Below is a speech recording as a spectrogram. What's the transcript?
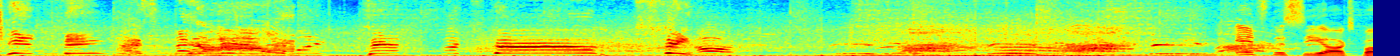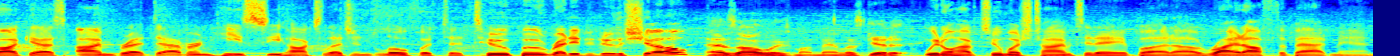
kidding me? Let's go. 20, 10, touchdown, Seahawks. It's the Seahawks podcast. I'm Brett Davern. He's Seahawks legend Lofa Tatupu. Ready to do the show? As always, my man, let's get it. We don't have too much time today, but uh, right off the bat, man,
